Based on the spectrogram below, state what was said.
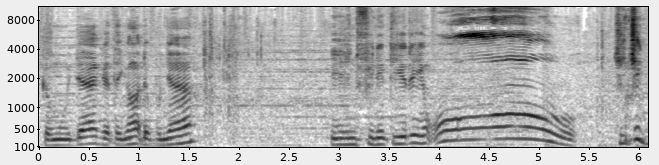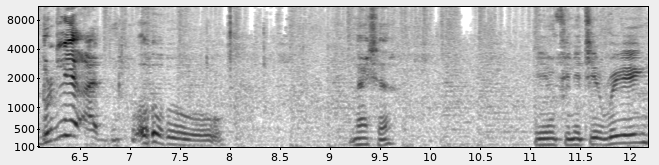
Kemudian kita tengok dia punya Infinity Ring. Oh! Cincin berlian. Oh. Nice ya. Infinity Ring.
